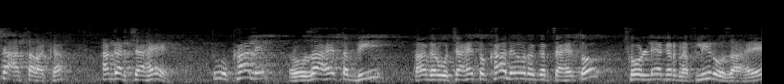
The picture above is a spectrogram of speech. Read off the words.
شاہ آتا رکھا اگر چاہے تو وہ کھا لے، روزہ ہے تب بھی اگر وہ چاہے تو کھا لے اور اگر چاہے تو چھوڑ لے۔ اگر نفلی روزہ ہے،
